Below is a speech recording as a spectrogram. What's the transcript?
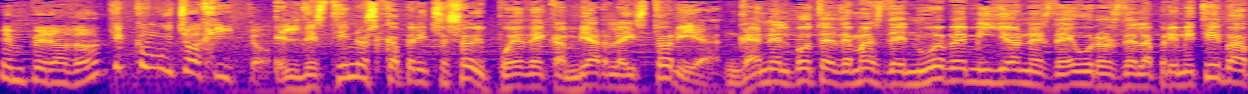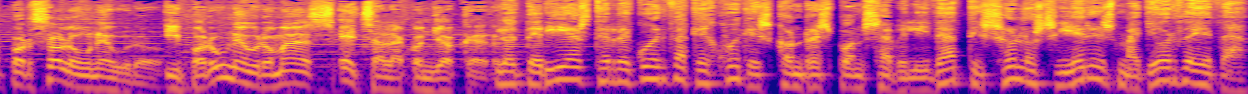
¿Emperador? ¿Qué con mucho ajito? El Destino es caprichoso y puede cambiar la historia. Gana el bote de más de 9 millones de euros de la primitiva por solo un euro. Y por un euro más, échala con Joker. Loterías te recuerda que juegues con responsabilidad y solo si eres mayor de edad.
